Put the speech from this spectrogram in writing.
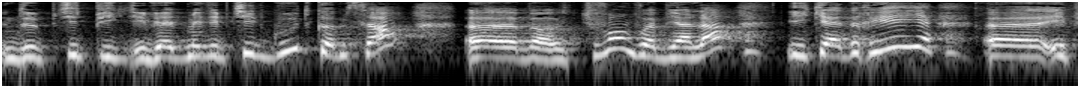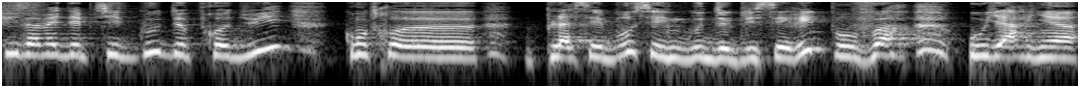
de petites, il va te mettre des petites gouttes comme ça. Euh, ben, tu vois, on voit bien là. Il quadrille euh, et puis il va mettre des petites gouttes de produits contre placebo, c'est une goutte de glycérine pour voir où il y a rien,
